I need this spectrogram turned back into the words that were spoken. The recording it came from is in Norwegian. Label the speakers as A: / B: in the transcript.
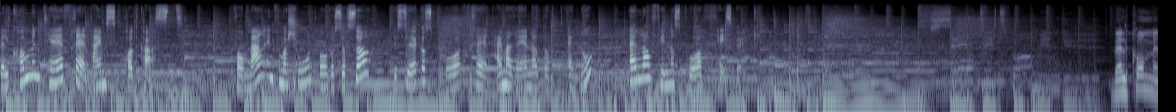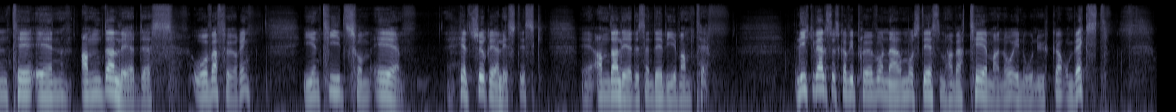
A: Velkommen til Fredheims podkast. For mer informasjon og ressurser, besøk oss på fredheimarena.no, eller finn oss på Facebook.
B: Velkommen til en annerledes overføring i en tid som er helt surrealistisk, eh, annerledes enn det vi er vant til. Likevel så skal vi prøve å nærme oss det som har vært tema nå i noen uker, om vekst.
